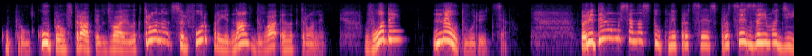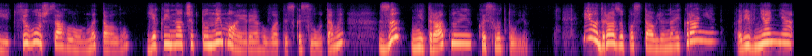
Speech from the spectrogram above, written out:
купрум. Купрум втратив 2 електрона, сульфур приєднав 2 електрони. Водень не утворюється. Передивимося наступний процес, процес взаємодії цього ж самого металу, який начебто не має реагувати з кислотами, з нітратною кислотою. І одразу поставлю на екрані рівняння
